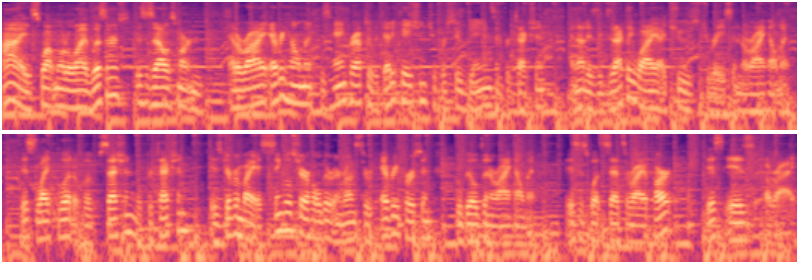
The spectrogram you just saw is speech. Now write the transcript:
Hi, Swap Moto Live listeners. This is Alex Martin. At Arai, every helmet is handcrafted with dedication to pursue gains and protection, and that is exactly why I choose to race an Arai helmet. This lifeblood of obsession with protection is driven by a single shareholder and runs through every person who builds an Arai helmet. This is what sets Arai apart. This is Arai.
